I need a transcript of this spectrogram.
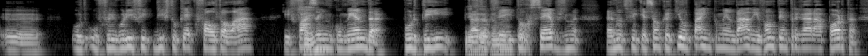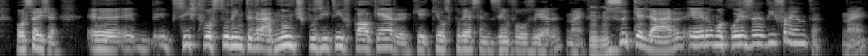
eh, o, o frigorífico diz-te o que é que falta lá e faz Sim. a encomenda por ti, estás a perceber? E tu recebes a notificação que aquilo está encomendado e vão-te entregar à porta. Ou seja, eh, se isto fosse tudo integrado num dispositivo qualquer que, que eles pudessem desenvolver, não é? Uhum. se calhar era uma coisa diferente. Não é?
